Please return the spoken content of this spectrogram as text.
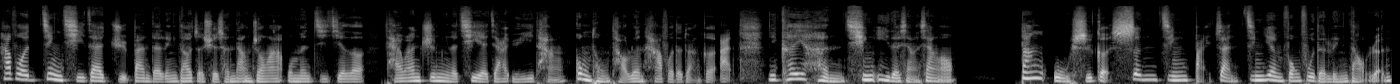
哈佛近期在举办的领导者学程当中啊，我们集结了台湾知名的企业家于一堂，共同讨论哈佛的短个案。你可以很轻易的想象哦。当五十个身经百战、经验丰富的领导人，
